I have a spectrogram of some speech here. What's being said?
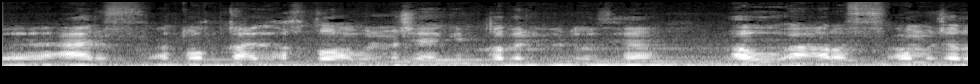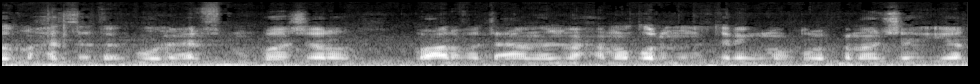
عارف أتوقع الأخطاء والمشاكل قبل حدوثها أو أعرف أو مجرد ما حدثت اكون عرفت مباشرة وأعرف أتعامل معها. موضوع ال monitoring موضوع كمان شيق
